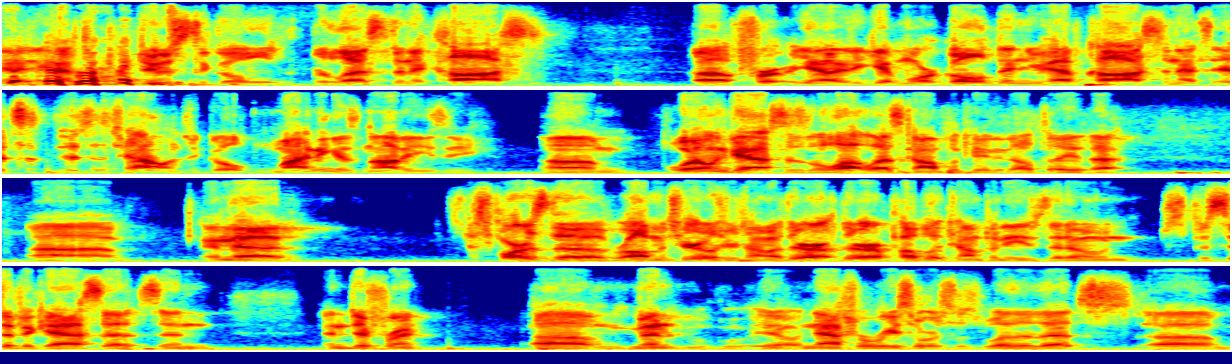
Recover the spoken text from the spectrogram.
And you have right. to produce the gold for less than it costs uh, for you know to get more gold than you have costs, and that's it's a, it's a challenge. Gold mining is not easy. Um, oil and gas is a lot less complicated. I'll tell you that. Um, and the, as far as the raw materials you're talking about, there are there are public companies that own specific assets and and different um, men, you know natural resources, whether that's um,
